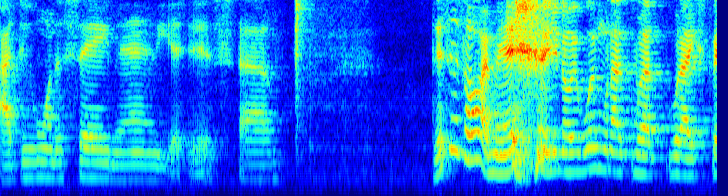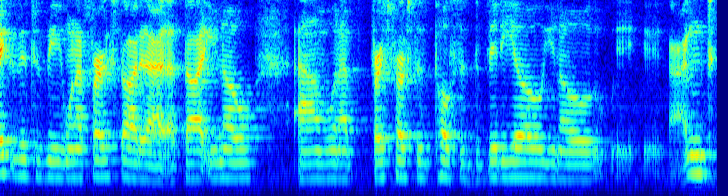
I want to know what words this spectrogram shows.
i do want to say man it's this is hard, man. you know, it wasn't what I, what I, what I expected it to be when I first started. I, I thought, you know, um, when I first posted posted the video, you know, I didn't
